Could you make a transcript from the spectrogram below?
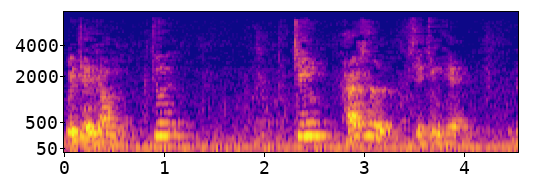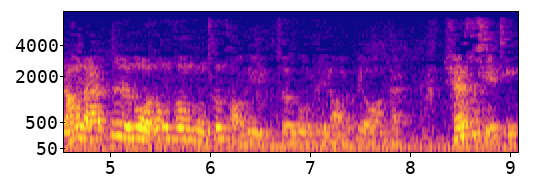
唯见江有，就今还是写今天，然后呢日落东风春草绿，折渡飞上越王台，全是写今，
